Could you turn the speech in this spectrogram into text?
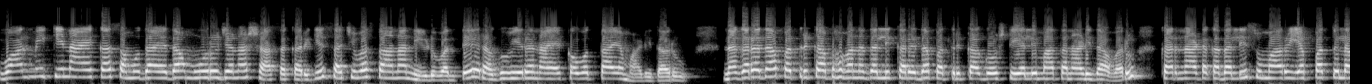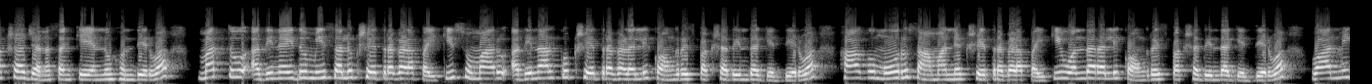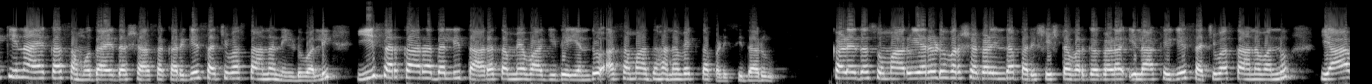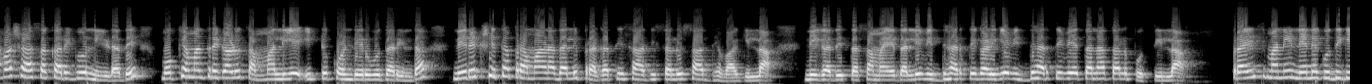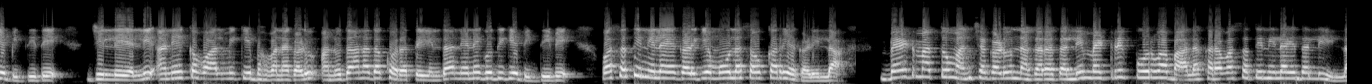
ವಾಲ್ಮೀಕಿ ನಾಯಕ ಸಮುದಾಯದ ಮೂರು ಜನ ಶಾಸಕರಿಗೆ ಸಚಿವ ಸ್ಥಾನ ನೀಡುವಂತೆ ರಘುವೀರ ನಾಯಕ ಒತ್ತಾಯ ಮಾಡಿದರು. ನಗರದ ಪತ್ರಿಕಾ ಭವನದಲ್ಲಿ ಕರೆದ ಪತ್ರಿಕಾಗೋಷ್ಠಿಯಲ್ಲಿ ಮಾತನಾಡಿದ ಅವರು, ಕರ್ನಾಟಕದಲ್ಲಿ ಸುಮಾರು ಎಪ್ಪತ್ತು ಲಕ್ಷ ಜನಸಂಖ್ಯೆಯನ್ನು ಹೊಂದಿರುವ ಮತ್ತು ಹದಿನೈದು ಮೀಸಲು ಕ್ಷೇತ್ರಗಳ ಪೈಕಿ ಸುಮಾರು ಹದಿನಾಲ್ಕು ಕ್ಷೇತ್ರಗಳಲ್ಲಿ ಕಾಂಗ್ರೆಸ್ ಪಕ್ಷದಿಂದ ಗೆದ್ದಿರುವ ಹಾಗೂ ಮೂರು ಸಾಮಾನ್ಯ ಕ್ಷೇತ್ರಗಳ ಪೈಕಿ ಒಂದರಲ್ಲಿ ಕಾಂಗ್ರೆಸ್ ಪಕ್ಷದಿಂದ ಗೆದ್ದಿರುವ ವಾಲ್ಮೀಕಿ ನಾಯಕ ಸಮುದಾಯದ ಶಾಸಕರಿಗೆ ಸಚಿವ ಸ್ಥಾನ ನೀಡುವಲ್ಲಿ ಈ ಸರ್ಕಾರದಲ್ಲಿ ತಾರತಮ್ಯವಾಗಿದೆ ಎಂದು ಅಸಮಾಧಾನ ವ್ಯಕ್ತಪಡಿಸಿದರು. ಕಳೆದ ಸುಮಾರು ಎರಡು ವರ್ಷಗಳಿಂದ ಪರಿಶಿಷ್ಟ ವರ್ಗಗಳ ಇಲಾಖೆಗೆ ಸಚಿವ ಸ್ಥಾನವನ್ನು ಯಾವ ಶಾಸಕರಿಗೂ ನೀಡದೆ ಮುಖ್ಯಮಂತ್ರಿಗಳು ತಮ್ಮಲ್ಲಿಯೇ ಇಟ್ಟುಕೊಂಡಿರುವುದರಿಂದ ನಿರೀಕ್ಷಿತ ಪ್ರಮಾಣದಲ್ಲಿ ಪ್ರಗತಿ ಸಾಧಿಸಲು ಸಾಧ್ಯವಾಗಿಲ್ಲ. ನಿಗದಿತ ಸಮಯದಲ್ಲಿ ವಿದ್ಯಾರ್ಥಿಗಳಿಗೆ ವಿದ್ಯಾರ್ಥಿ ವೇತನ ತಲುಪುತ್ತಿಲ್ಲ. ಪ್ರೈಸ್ ಮನಿ ನೆನೆಗುದಿಗೆ ಬಿದ್ದಿದೆ. ಜಿಲ್ಲೆಯಲ್ಲಿ ಅನೇಕ ವಾಲ್ಮೀಕಿ ಭವನಗಳು ಅನುದಾನದ ಕೊರತೆಯಿಂದ ನೆನೆಗುದಿಗೆ ಬಿದ್ದಿವೆ. ವಸತಿ ನಿಲಯಗಳಿಗೆ ಮೂಲ ಸೌಕರ್ಯಗಳಿಲ್ಲ. ಬೆಡ್ ಮತ್ತು ಮಂಚಗಳು ನಗರದಲ್ಲಿ ಮೆಟ್ರಿಕ್ ಪೂರ್ವ ಬಾಲಕರ ವಸತಿ ನಿಲಯದಲ್ಲಿ ಇಲ್ಲ.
